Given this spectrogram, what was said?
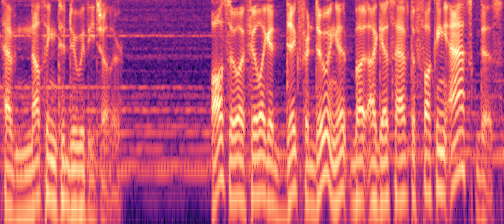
have nothing to do with each other. Also, I feel like a dick for doing it, but I guess I have to fucking ask this.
